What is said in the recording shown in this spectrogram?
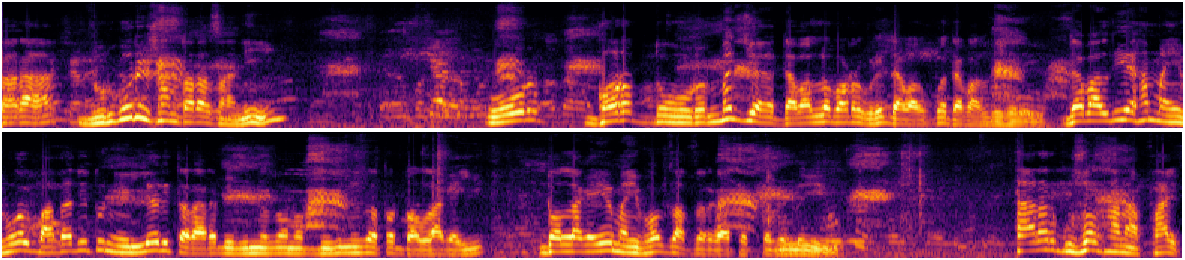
তারা দুর্গরিসন তারা জানি, ওর ঘরত দৌড়ন মাঝে দেওয়াল বাড়ো করে করে দেওয়াল দিয়ে দিই দেওয়াল দিয়ে হ্যাঁ মাইফল, বাধা দিত নিলেরই তারা বিভিন্ন জনের বিভিন্ন জাতের দল লাগাই। দল লাগাই মাইফল যার যার গায়ে তার আর গুসল খানা ফাইভ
